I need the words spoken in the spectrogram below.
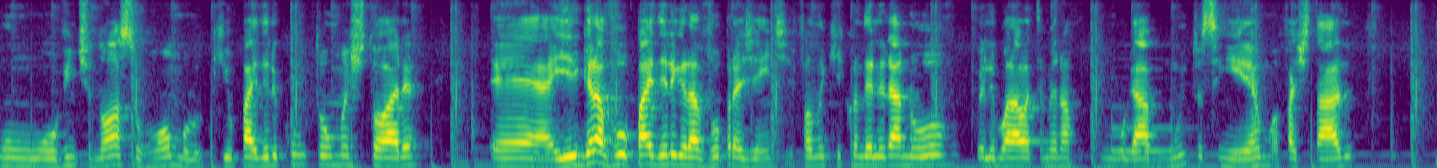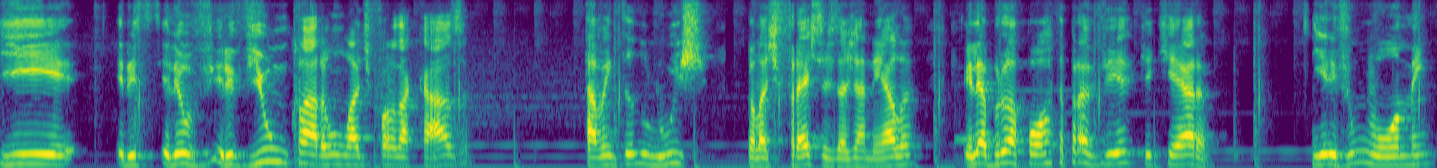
um ouvinte nosso, o Rômulo, que o pai dele contou uma história é, e ele gravou, o pai dele gravou pra gente, falando que quando ele era novo, ele morava também num lugar muito assim, ermo, afastado, e ele, ele, ele viu um clarão lá de fora da casa, tava entrando luz pelas frestas da janela, ele abriu a porta para ver o que que era. E ele viu um homem,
